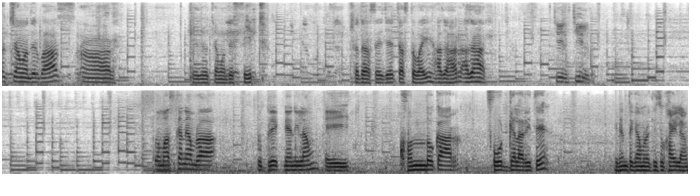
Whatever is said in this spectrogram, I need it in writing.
হচ্ছে আমাদের বাস আর এই যে হচ্ছে আমাদের সিট। সাথে আছে যে চাস্তো ভাই আজাহার। আজাহার। চিল চিল। তো মাঝখানে আমরা একটু ব্রেক নিয়ে নিলাম এই খন্দকার ফোর্ট গ্যালারিতে। এখান থেকে আমরা কিছু খাইলাম।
